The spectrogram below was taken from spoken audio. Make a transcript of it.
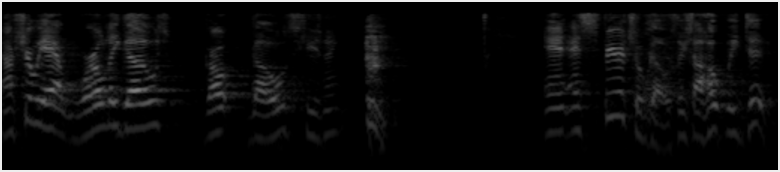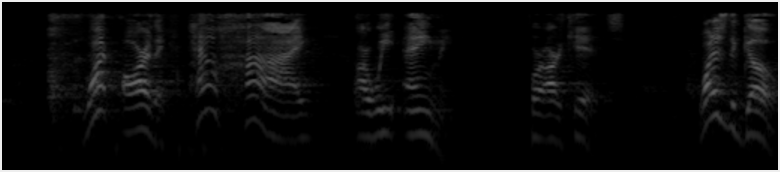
Now, I'm sure we have worldly goals, goals, excuse me, and, and spiritual goals. At least I hope we do. What are they? How high are we aiming for our kids? What is the goal?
